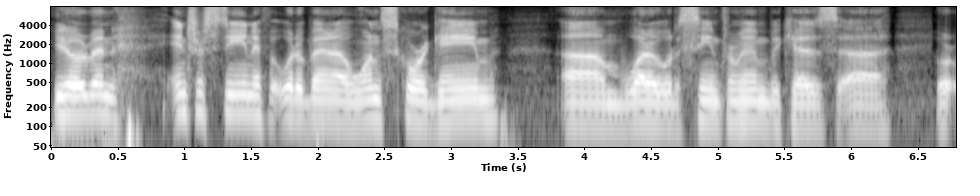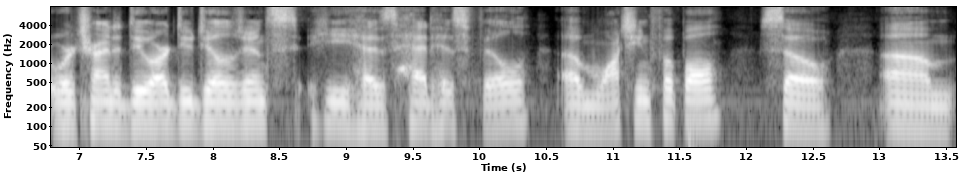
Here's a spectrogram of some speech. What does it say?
You know, it would have been interesting if it would have been a one score game, um, what I would have seen from him because uh, we're, we're, trying to do our due diligence. He has had his fill um, watching football. So, um,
